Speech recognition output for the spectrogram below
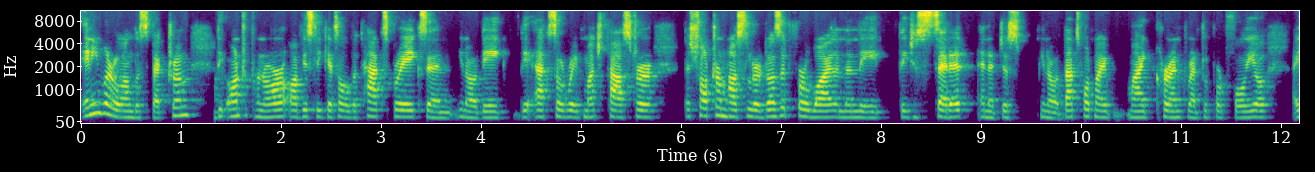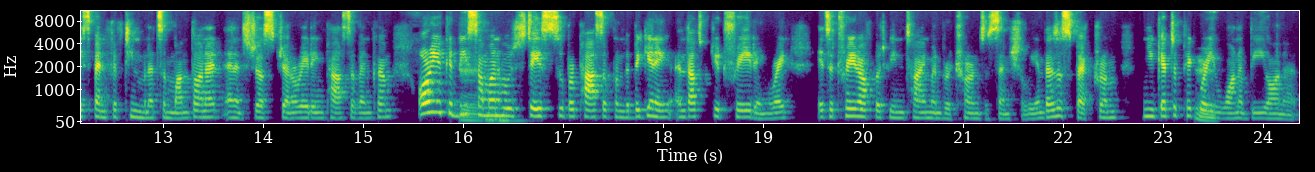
anywhere along the spectrum. The entrepreneur obviously gets all the tax breaks and you know they they accelerate much faster. The short-term hustler does it for a while and then they they just set it and it just, you know, that's what my my current rental portfolio. I spend 15 minutes a month on it and it's just generating passive income. Or you could be mm. someone who stays super passive from the beginning and that's what you're trading, right? It's a trade-off between time and returns essentially. And there's a spectrum and you get to pick mm. where you want to be on it.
